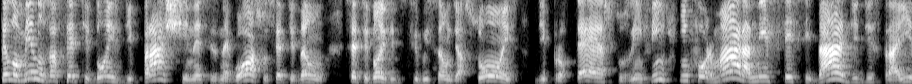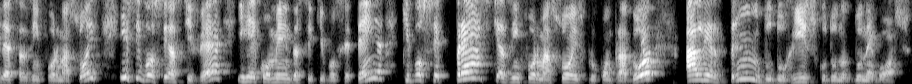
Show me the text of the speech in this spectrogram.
pelo menos as certidões de praxe nesses negócios, certidão, certidões de distribuição de ações, de protestos, enfim, informar a necessidade de extrair essas informações e, se você as tiver, e recomenda-se que você tenha, que você preste as informações para o comprador, alertando do risco do, do negócio.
